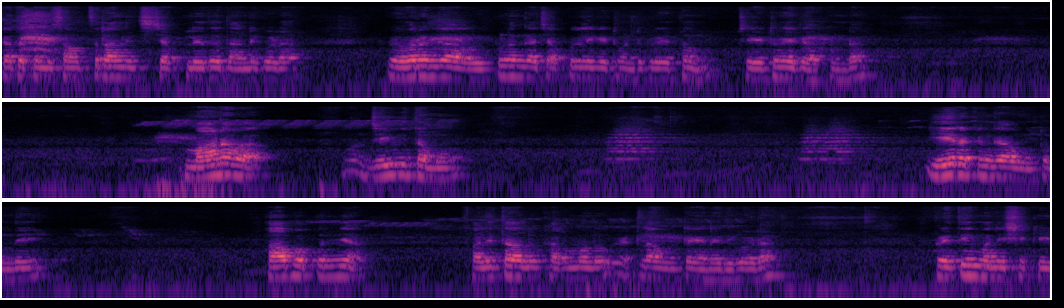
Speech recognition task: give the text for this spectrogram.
గత కొన్ని సంవత్సరాల నుంచి చెప్పలేదు. దాన్ని కూడా వివరంగా విపులంగా చెప్పగలిగేటువంటి ప్రయత్నం చేయటమే కాకుండా మానవ జీవితము ఏ రకంగా ఉంటుంది? పాప పుణ్య ఫలితాలు కర్మలు ఎట్లా ఉంటాయి అనేది కూడా ప్రతి మనిషికి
